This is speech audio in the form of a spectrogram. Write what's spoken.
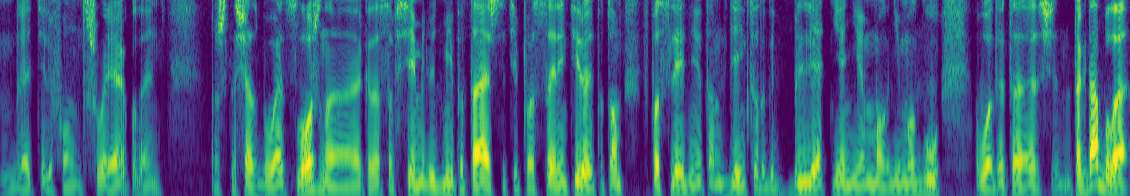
блядь, телефон швыряю куда-нибудь. Потому что сейчас бывает сложно, когда со всеми людьми пытаешься, типа, сориентировать, потом в последний там день кто-то говорит, блядь, не, не, не могу. Вот, это... Тогда было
